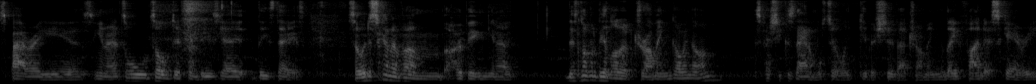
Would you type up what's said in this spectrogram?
sparrow years. You know, it's all it's all different these these days. So we're just kind of um hoping you know, there's not gonna be a lot of drumming going on, especially because the animals don't like give a shit about drumming. They find it scary.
